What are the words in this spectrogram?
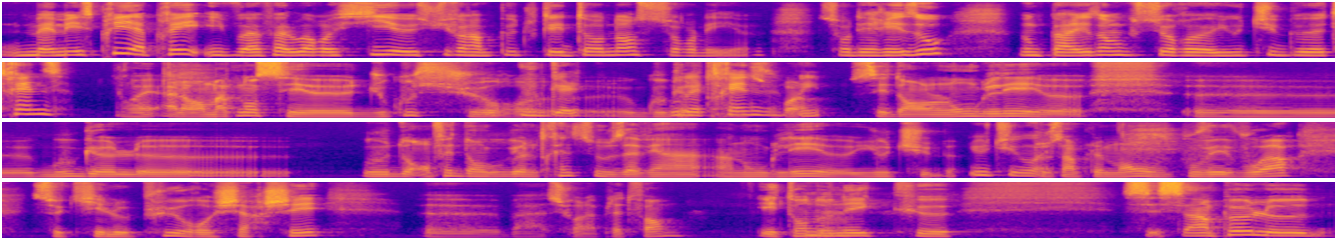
même esprit, après, il va falloir aussi euh, suivre un peu toutes les tendances sur les, euh, sur les réseaux. Donc, par exemple, sur euh, YouTube Trends. Ouais, alors maintenant c'est euh, du coup sur Google- euh, Google, Google Trends. Trends, voilà. oui. C'est dans l'onglet euh, Google. euh, dans- en fait, dans Google Trends, vous avez un, un onglet YouTube, YouTube, ouais. tout simplement, où vous pouvez voir ce qui est le plus recherché euh, bah, sur la plateforme. Étant donné que c'est c'est un peu le,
